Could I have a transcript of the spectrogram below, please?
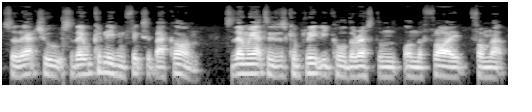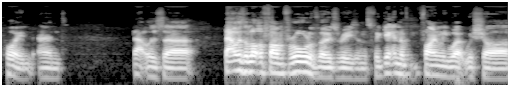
So the actual, so they couldn't even fix it back on. So then we had to just completely call the rest on on the fly from that point, and that was uh that was a lot of fun for all of those reasons. For getting to finally work with Sha,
